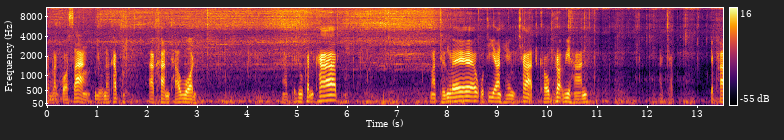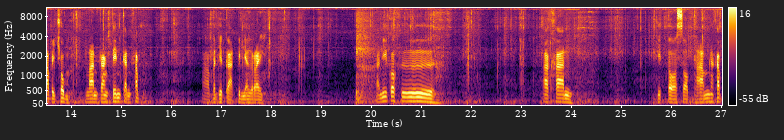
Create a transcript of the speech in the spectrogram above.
กำลังก่อสร้างอยู่นะครับ อาคารถาวรไปดูกันครับ มาถึงแล้วอุทยานแห่งชาติเขาพระวิหาร จะพาไปชมลานกลางเต็นกันครับบรรยากาศเป็นอย่างไร อันนี้ก็คือ อาคาร ติดต่อสอบถามนะครับ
